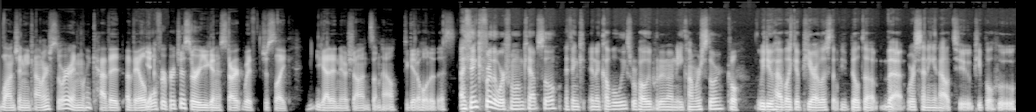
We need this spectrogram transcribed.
launch an e-commerce store and like have it available Yeah. for purchase, or are you gonna start with just like you got to know Sean somehow to get a hold of this? I think for the work from home capsule, I think in a couple weeks we'll probably put it on an e-commerce store. Cool. We do have like a PR list that we've built up that we're sending it out to people who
